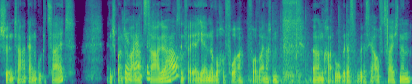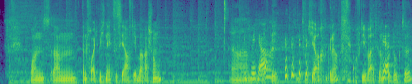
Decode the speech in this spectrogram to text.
schönen Tag, eine gute Zeit, entspannte Vielen Weihnachtstage. Sind wir ja hier eine Woche vor, vor Weihnachten, ähm, gerade wo wir das, wo wir das ja aufzeichnen. Und ähm, dann freue ich mich nächstes Jahr auf die Überraschung. Ähm, ich mich auch. Die, tut ich auch, genau. Auf die weiteren ja. Produkte.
